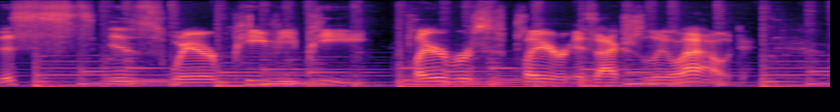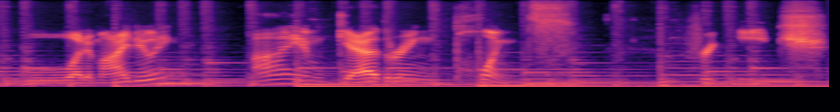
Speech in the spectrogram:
This is where PvP, player versus player, is actually allowed. What am I doing? I am gathering points for each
